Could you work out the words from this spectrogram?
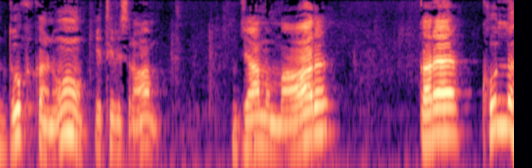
ਦੁਖ ਘਣੋ, ਇੱਥੇ ਵਿਸਰਾਮ। ਜਮ ਮਾਰ ਕਰੈ ਖੁੱਲ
